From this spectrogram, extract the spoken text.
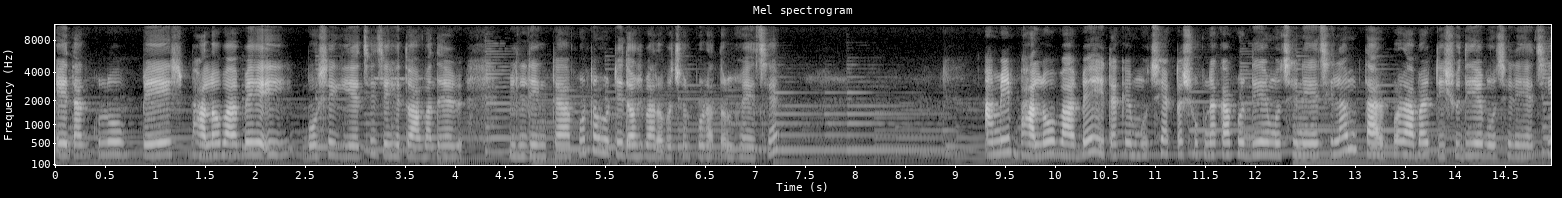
এই দাগগুলো বেশ ভালোভাবেই বসে গিয়েছে, যেহেতু আমাদের বিল্ডিংটা মোটামুটি দশ বারো বছর পুরাতন হয়েছে। আমি ভালোভাবে এটাকে মুছে একটা শুকনো কাপড় দিয়ে মুছে নিয়েছিলাম, তারপর আবার টিস্যু দিয়ে মুছে নিয়েছি।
